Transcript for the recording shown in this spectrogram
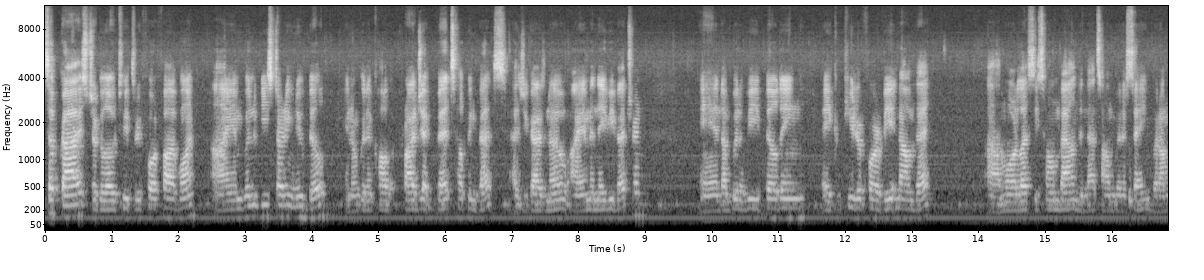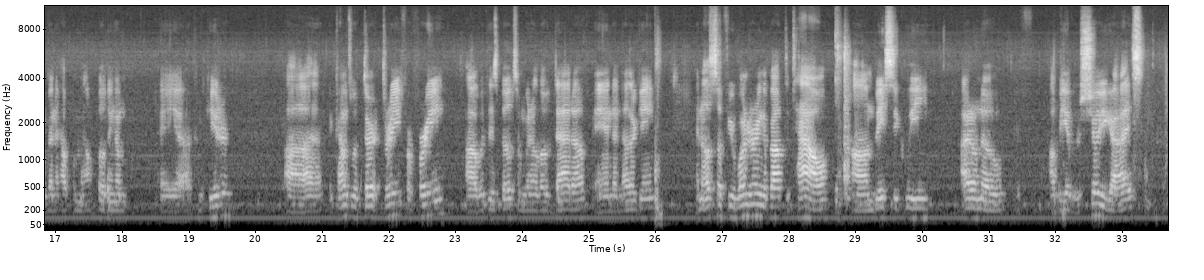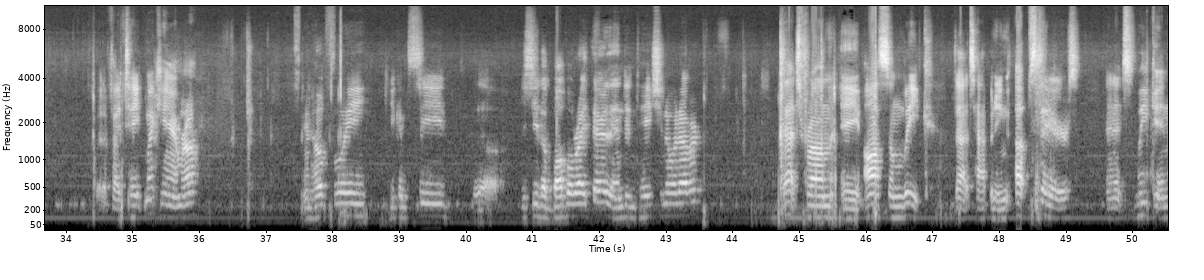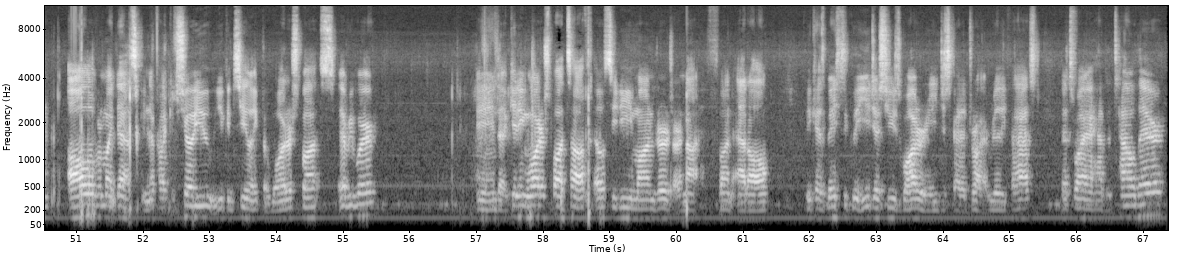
Sup guys, Juggalo23451. I am going to be starting a new build and I'm going to call it Project Vets Helping Vets. As you guys know, I am a Navy veteran and I'm going to be building a computer for a Vietnam vet. Uh, more or less he's homebound and that's all I'm going to say, but I'm going to help him out building him a uh, computer. Uh, it comes with Dirt 3 for free uh, with this build, so I'm going to load that up and another game. And also, if you're wondering about the towel, um, basically, I don't know if I'll be able to show you guys, but if I take my camera, and hopefully you can see the, you see the bubble right there, the indentation or whatever? That's from a awesome leak that's happening upstairs and it's leaking all over my desk and if I could show you you can see like the water spots everywhere and uh, getting water spots off LCD monitors are not fun at all because basically you just use water and you just gotta dry it really fast. That's why I have the towel there.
